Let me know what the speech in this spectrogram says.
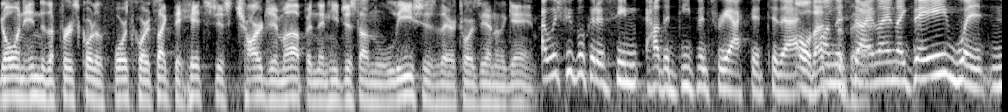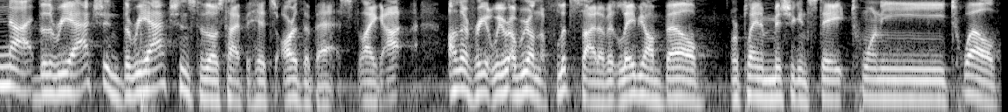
going into the first quarter, the fourth quarter. It's like the hits just charge him up, and then he just unleashes there towards the end of the game. I wish people could have seen how the defense reacted to that. Oh, that's on the, the sideline. Like they went nuts. The reaction, the reactions to those type of hits are the best. Like I, I'll never forget. We were, we were on the flip side of it. Le'Veon Bell we're playing in Michigan State 2012,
